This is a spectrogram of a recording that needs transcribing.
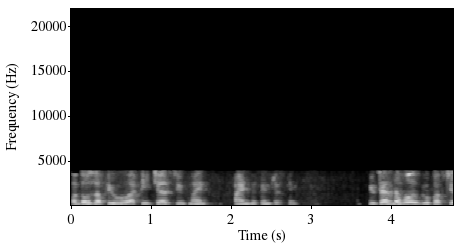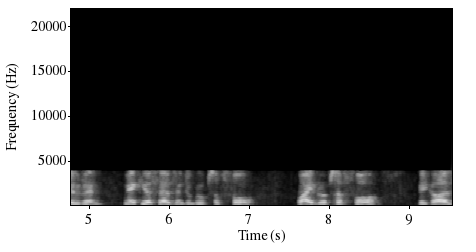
For those of you who are teachers, you might find this interesting. You tell the whole group of children, make yourselves into groups of four. Why groups of four? Because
